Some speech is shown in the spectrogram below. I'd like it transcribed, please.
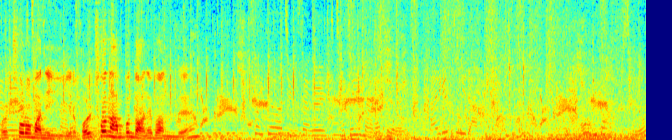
벌초로만 말하세요. 벌초는 한 번도 안 해봤는데 상태와 증상을 자세히 말하세요. 알겠습니다. 어디가 아프세요?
